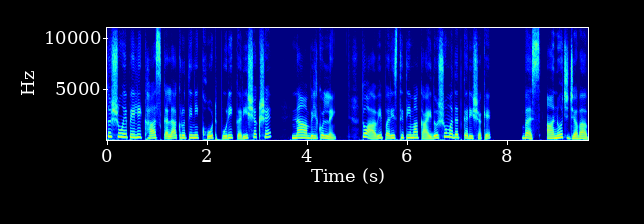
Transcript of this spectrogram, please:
તો શું એ પેલી ખાસ કલાકૃતિની ખોટ પૂરી કરી શકશે? ના, બિલકુલ નહીં. તો આવી પરિસ્થિતિમાં કાયદો શું મદદ કરી શકે? બસ, આનો જ જવાબ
